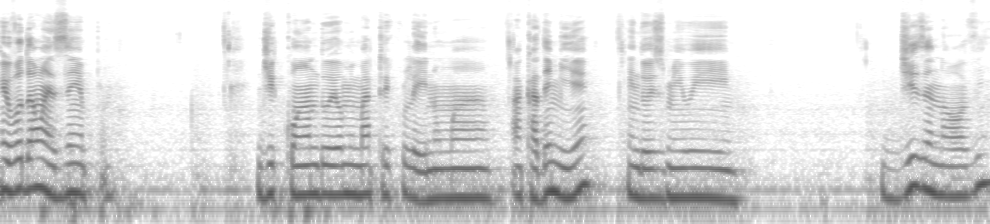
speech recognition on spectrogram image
Eu vou dar um exemplo de quando eu me matriculei numa academia em 2019.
